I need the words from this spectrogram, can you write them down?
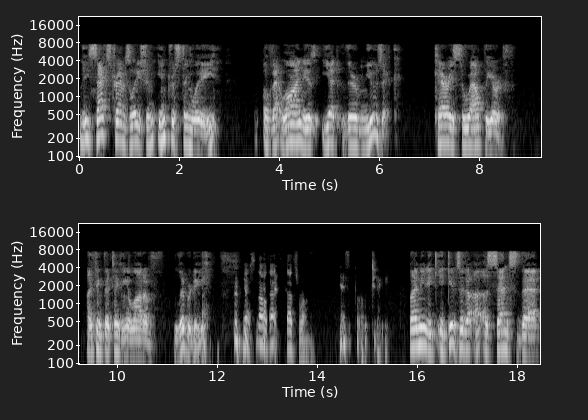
The Sacks translation, interestingly, of that line is, yet their music carries throughout the earth. I think they're taking a lot of liberty. yes, no, that, that's wrong. It's poetry. But I mean, it, it gives it a, a sense that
